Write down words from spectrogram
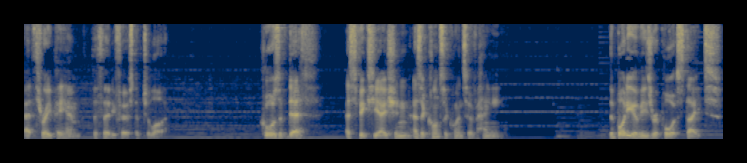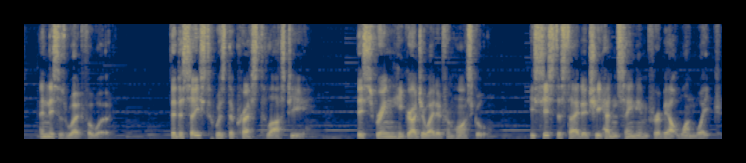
at 3 pm the 31st of July. Cause of death asphyxiation as a consequence of hanging. The body of his report states, and this is word for word the deceased was depressed last year. This spring, he graduated from high school. His sister stated she hadn't seen him for about one week.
